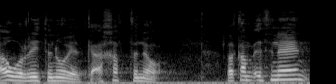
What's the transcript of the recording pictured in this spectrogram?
أو الريتينويل كأخف نوع. رقم اثنين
